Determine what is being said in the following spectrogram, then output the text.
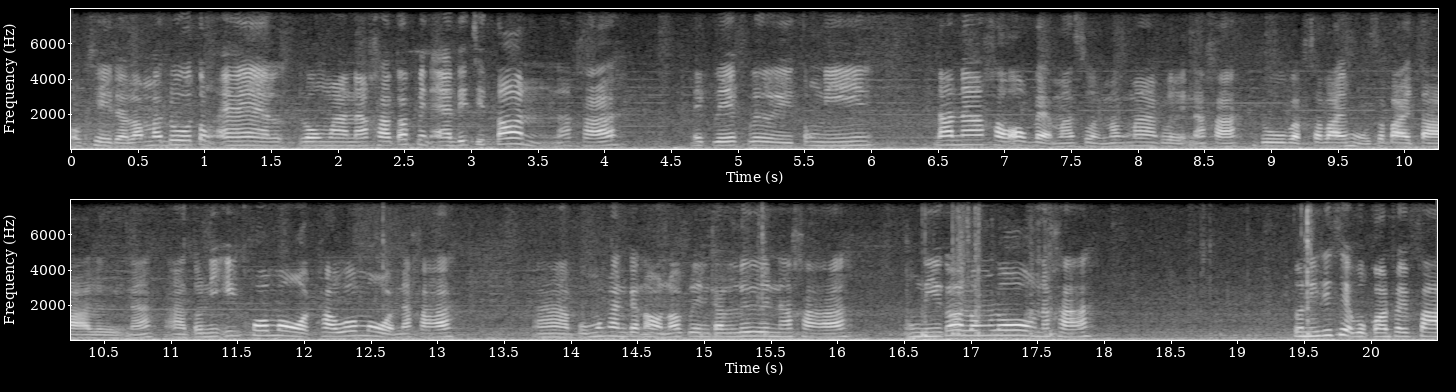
โอเค เดี๋ยวเรามาดูตรงแอร์ลงมานะคะ ก็เป็นแอร์ดิจิตอลนะคะ เล็กๆเลยตรงนี้ด้านหน้าเขาออกแบบมาสวยมากๆเลยนะคะ ดูแบบสบายหูสบายตาเลยนะอ่าตัวนี้ Eco Mode Power Mode นะคะอ่าปุ่มป้องกันการออกนอกเลนกันลื่นนะคะ ตรงนี้ก็โล่งๆนะคะ ตัวนี้ที่เสียบอุปกรณ์ไฟฟ้า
